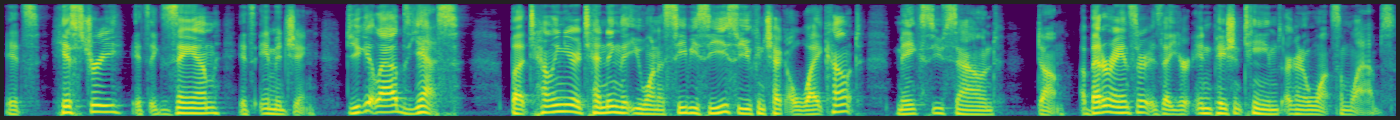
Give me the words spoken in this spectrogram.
It's history, it's exam, it's imaging. Do you get labs? Yes. But telling your attending that you want a CBC so you can check a white count makes you sound dumb. A better answer is that your inpatient teams are going to want some labs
